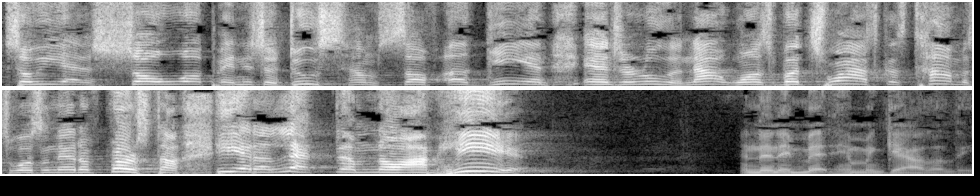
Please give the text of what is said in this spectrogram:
So he had to show up and introduce himself again in Jerusalem, not once, but twice, because Thomas wasn't there the first time. He had to let them know I'm here. And then they met him in Galilee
